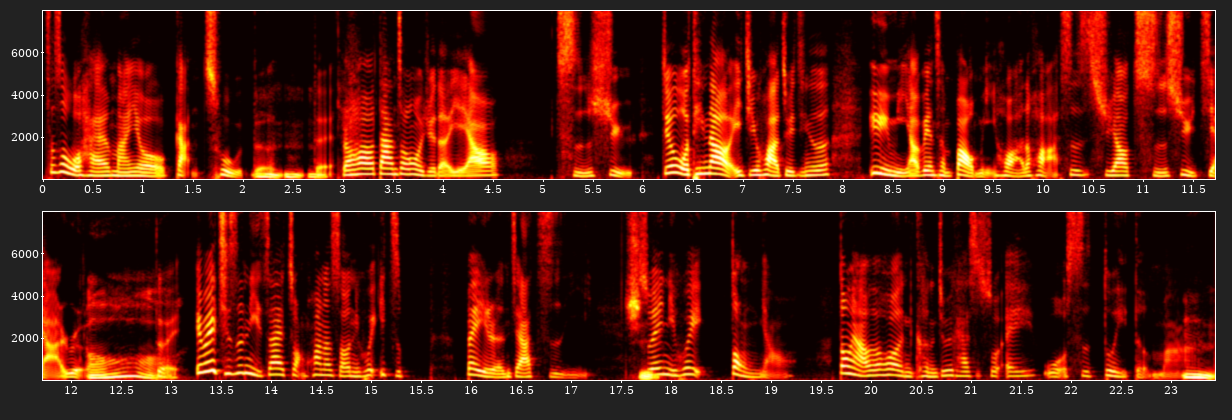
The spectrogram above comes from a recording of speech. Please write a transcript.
这是我还蛮有感触的。嗯嗯嗯，对，然后当中我觉得也要持续，就我听到一句话，最近就是玉米要变成爆米花的话，是需要持续加热。哦，对，因为其实你在转换的时候，你会一直被人家质疑，所以你会动摇。动摇的话，你可能就会开始说：“哎，我是对的嘛？”嗯，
